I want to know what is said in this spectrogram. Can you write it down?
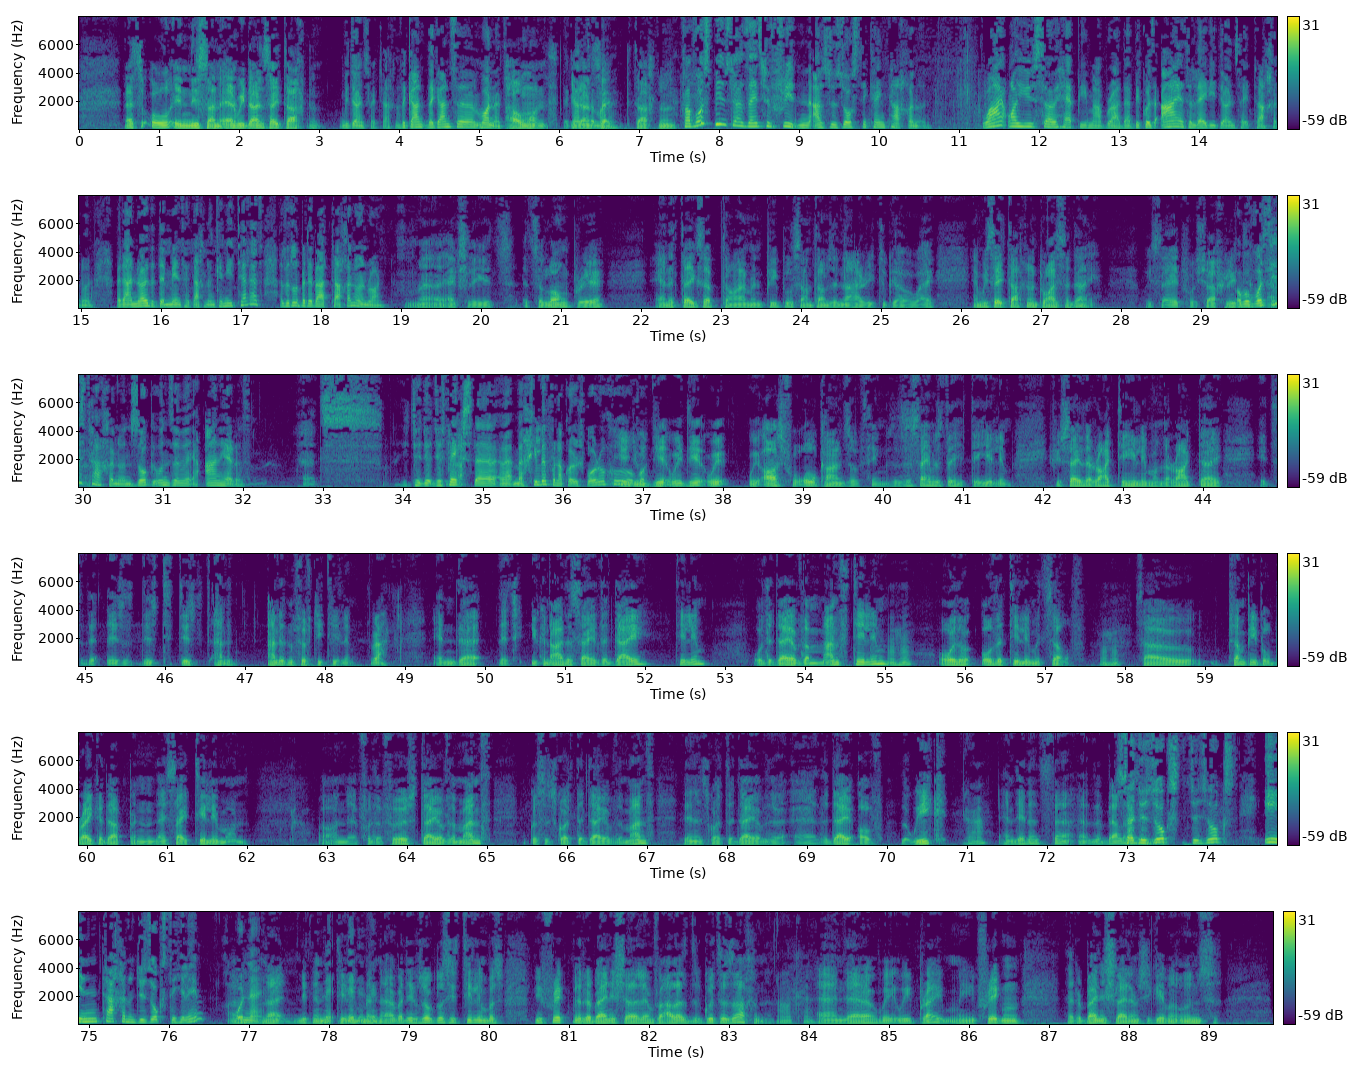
that's all in Nissan, and we don't say Tachtun. We don't say Tag. The, gan- the ganze Monat. How month. The We don't ganze say Monat. Tachtun. Für was bist du sehr zufrieden, als du sagst nicht kein Tachanun? Why are you so happy, my brother? Because I, as a lady, don't say Tachanun, but I know that the men say Tachanun. Can you tell us a little bit about Tachanun, Ron? Uh, actually, it's it's a long prayer, and it takes up time, and people sometimes in a hurry to go away, and we say Tachnun twice a day. We say it for Shachrit. Aber was ist Tachanun? Sag unsere Anhörer. It's, Du, du, du fragst äh, äh Mechile von HaKadosh Baruch Hu? we, we, deal, we, we ask for all kinds of things. It's the same as the Tehillim. If you say the right Tehillim on the right day, it's there's there's there's 100, 150 Tehillim. Right. And uh, that's, you can either say the day Tilim, or the day of the month Tilim, or the or the Tilim itself. So some people break it up and they say Tilim on on for the first day of the month because it's got the day of the month, then it's got the day of the uh, the day of the week, Ja. and then it's the uh, the balance. So du sagst, du sagst in Tachanun, du sagst Tehillim? Oh nein? Nein, nicht in Nee, die Tillim. nicht in- Wenn- Aber ich sag, das ist Tillim, was, wie fragt mir Rabbeinu Shalom für alle gute Sachen. Okay. And, uh, we, we pray, wir fragen, Rabbeinu Shalom, sie geben uns,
